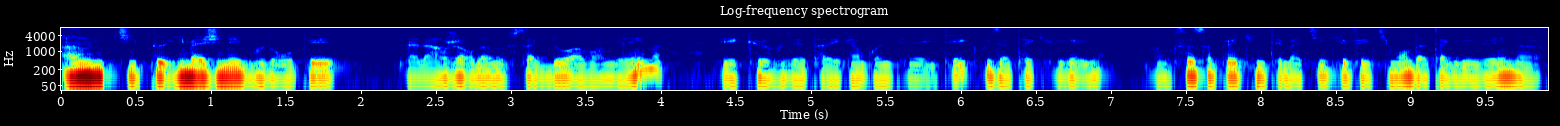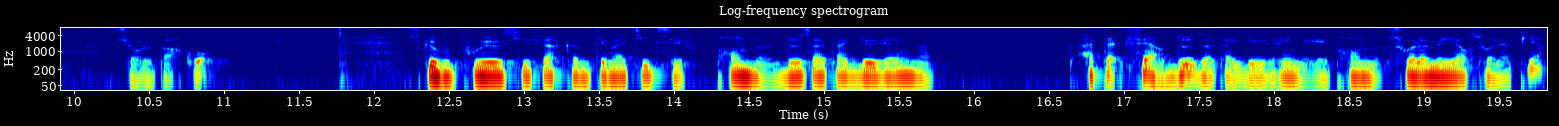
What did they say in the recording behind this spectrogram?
un petit peu. Imaginez que vous droppez la largeur d'un obstacle d'eau avant le green et que vous êtes avec un point de pénalité que vous attaquez le green. Donc ça, ça peut être une thématique effectivement d'attaque de green euh, sur le parcours. Ce que vous pouvez aussi faire comme thématique, c'est prendre deux attaques de green, faire deux attaques de green et prendre soit la meilleure, soit la pire,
